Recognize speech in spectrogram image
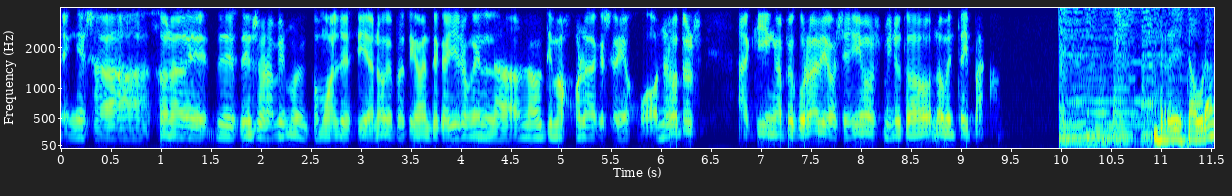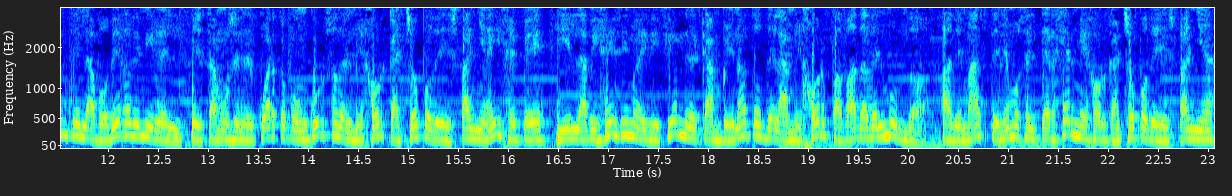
en esa zona de, descenso ahora mismo, como él decía, ¿no? que prácticamente cayeron en la, en la última jornada que se había jugado. Nosotros aquí en APQ Radio seguimos, minuto 90 y Paco. Restaurante La Bodega de Miguel. Estamos en el cuarto concurso del mejor cachopo de España IGP y en la vigésima edición del campeonato de la mejor fabada del mundo. Además, tenemos el tercer mejor cachopo de España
